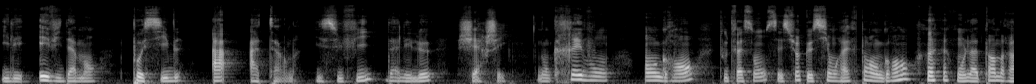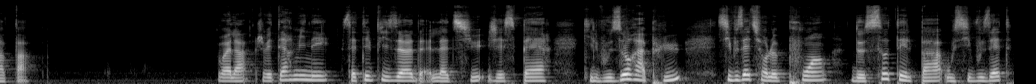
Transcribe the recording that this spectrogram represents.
il est évidemment possible atteindre. Il suffit d'aller le chercher. Donc rêvons en grand. De toute façon, c'est sûr que si on rêve pas en grand, on l'atteindra pas. Voilà, je vais terminer cet épisode là-dessus. J'espère qu'il vous aura plu. Si vous êtes sur le point de sauter le pas ou si vous êtes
